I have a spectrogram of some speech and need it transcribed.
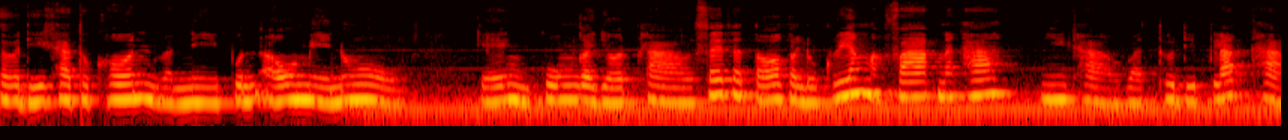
สวัสดีค่ะทุกคนวันนี้ปุณเอาเมนู แกงกุ้งกับยอดพลาวไส้ตะตอกับลูกเรียงมาฝากนะคะ นี่ค่ะ วัตถุดิบหลักค่ะ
